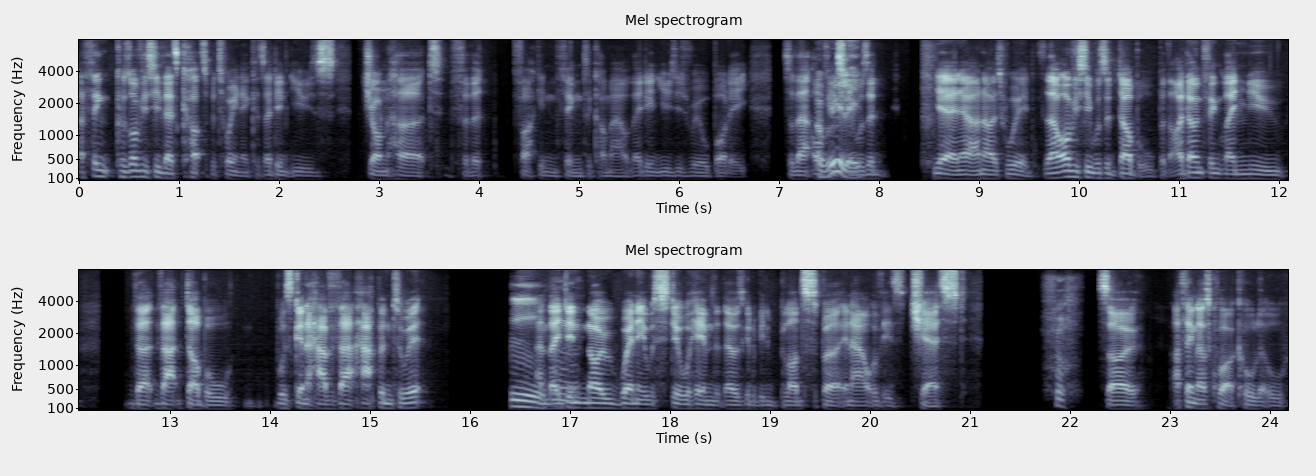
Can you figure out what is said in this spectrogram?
I think because obviously there's cuts between it because they didn't use John Hurt for the fucking thing to come out. They didn't use his real body, so that Oh, obviously really? was a yeah. No, I know it's weird. That obviously was a double, but I don't think they knew that that double was going to have that happen to it Mm. and they Mm. didn't know when it was still him that there was going to be blood spurting out of his chest. so I think that's quite a cool little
